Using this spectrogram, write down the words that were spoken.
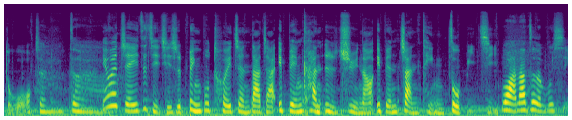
朵，真的。因为杰伊自己其实并不推荐大家一边看日剧，然后一边暂停做笔记。哇，那真的不行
